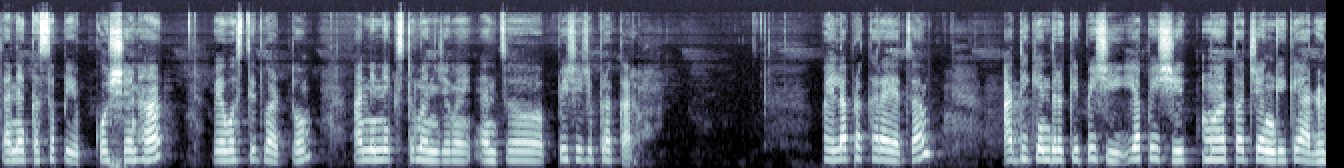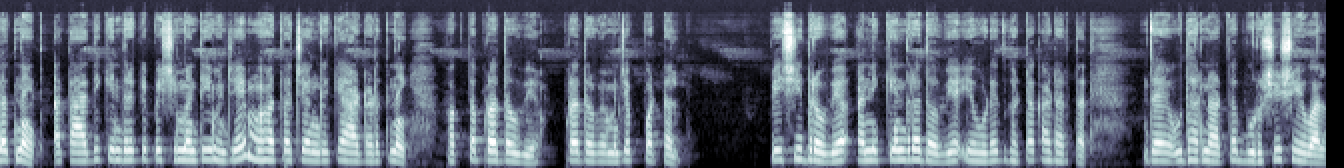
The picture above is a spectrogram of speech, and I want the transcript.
त्याने कसं पे क्वेश्चन हा व्यवस्थित वाटतो? आणि नेक्स्ट म्हणजे मग यांचं पेशीचे प्रकार. पहिला प्रकार आहे याचा. आदिकेंद्रके पेशी. या पेशीत महत्त्वाची अंगिके आढळत नाहीत. आता आदिकेंद्रके पेशीमध्ये म्हणजे महत्त्वाची अंगिके आढळत नाही. फक्त प्रद्रव्य. प्रद्रव्य म्हणजे पटल. पेशीद्रव्य आणि केंद्रद्रव्य एवढेच घटक आढळतात. ज उदाहरणार्थ बुरशी शेवाल.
